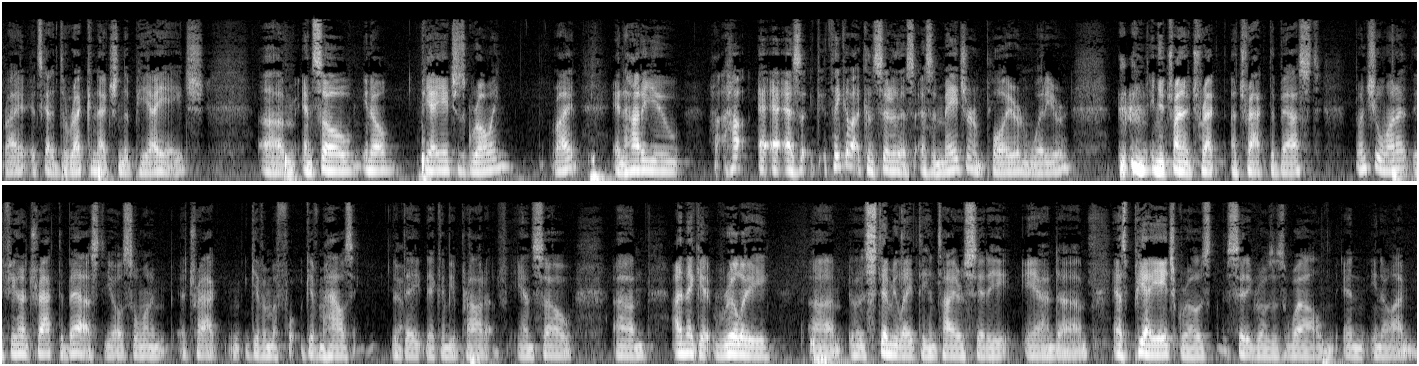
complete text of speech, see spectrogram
right? It's got a direct connection to PIH. Um, and so, you know, PIH is growing, right? And how do you, how, as think about, consider this as a major employer in Whittier, and you're trying to attract attract the best. Don't you want it? If you're going to attract the best, you also want to attract, give them, a, give them housing that Yeah. they, they can be proud of. And so, um, I think it really um, it will stimulate the entire city. And um, as PIH grows, the city grows as well. And you know, I'm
